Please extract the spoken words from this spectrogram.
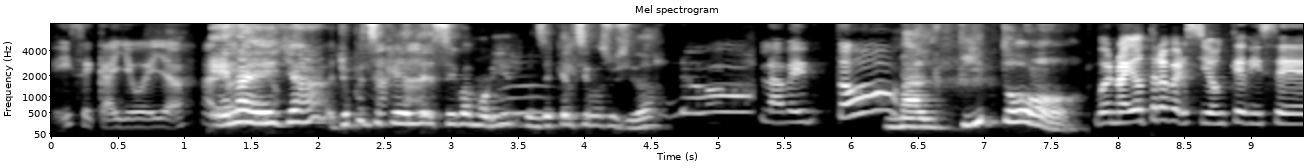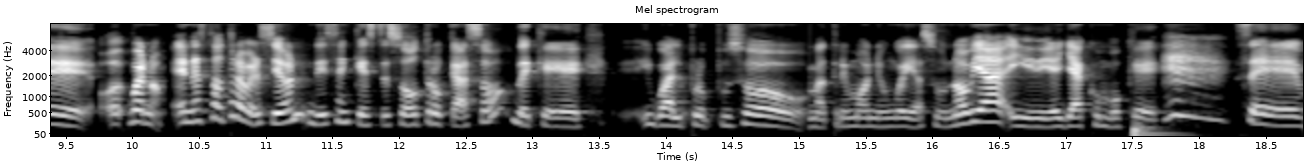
y se cayó ella. ¿Él a ella? Yo pensé que él se iba a morir, pensé que él se iba a suicidar. La aventó. ¡Maldito! Bueno, hay otra versión que dice, bueno, en esta otra versión dicen que este es otro caso de que igual propuso matrimonio un güey a su novia y ella como que se,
